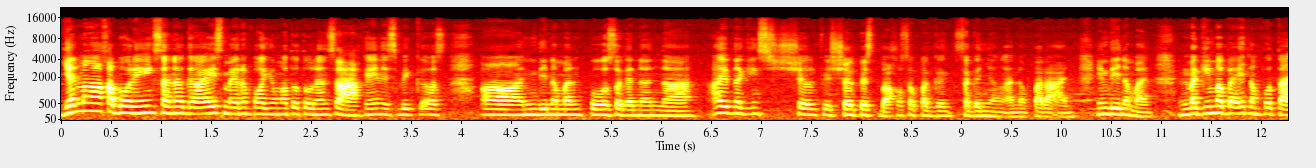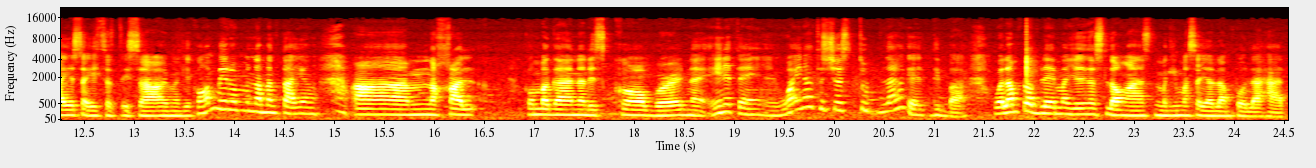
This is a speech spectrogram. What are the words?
yan mga kaboring. Sana guys, meron po kayong matutunan sa akin. is because, uh, hindi naman po sa ganun na, ay, naging shellfish. Shellfish ba ako sa, pag, sa ganyang ano, paraan? Hindi naman. Maging mabait lang po tayo sa isa't isa. Maging, kung meron naman tayong um, nakal kumbaga na-discover na anything, why not just to vlog it, di ba? Walang problema just as long as maging masaya lang po lahat.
